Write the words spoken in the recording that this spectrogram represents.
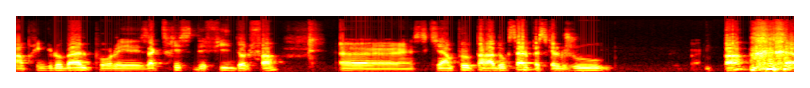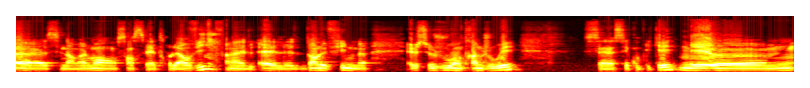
un prix global pour les actrices des filles d'Olpha, ce qui est un peu paradoxal parce qu'elles jouent pas. C'est normalement censé être leur vie. Enfin, elles, dans le film, elles se jouent en train de jouer c'est assez compliqué, mais euh,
